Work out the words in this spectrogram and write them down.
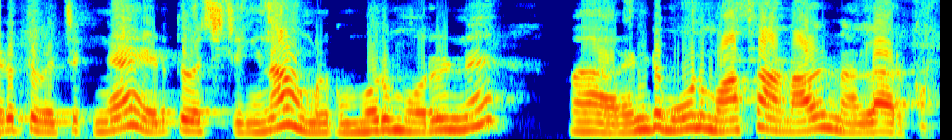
எடுத்து வச்சுக்கோங்க. எடுத்து வச்சிட்டிங்கன்னா உங்களுக்கு மொறு மொறுன்னு ரெண்டு மூணு மாதம் ஆனாலும் நல்லாயிருக்கும்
